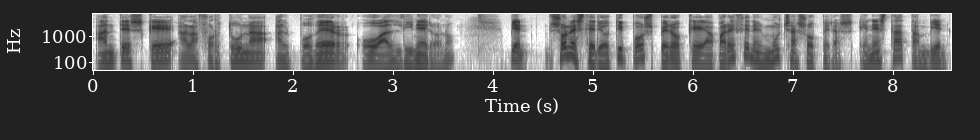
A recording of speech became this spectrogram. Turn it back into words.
antes que a la fortuna, al poder o al dinero, ¿no? Bien, son estereotipos, pero que aparecen en muchas óperas, en esta también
